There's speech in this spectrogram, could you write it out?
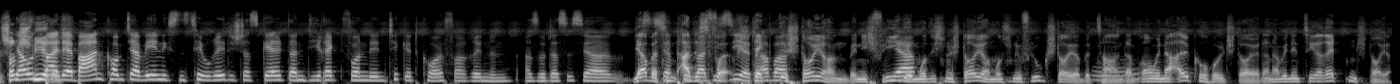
schon Ja, und schwierig. bei der Bahn kommt ja wenigstens theoretisch das Geld dann direkt von den Ticketkäuferinnen. Also das ist ja, das Ja, aber es sind alles versteckte aber Steuern. Wenn ich fliege, Ja. muss ich eine Steuer, muss ich eine Flugsteuer bezahlen. Dann brauche ich eine Alkoholsteuer, dann habe ich eine Zigarettensteuer.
